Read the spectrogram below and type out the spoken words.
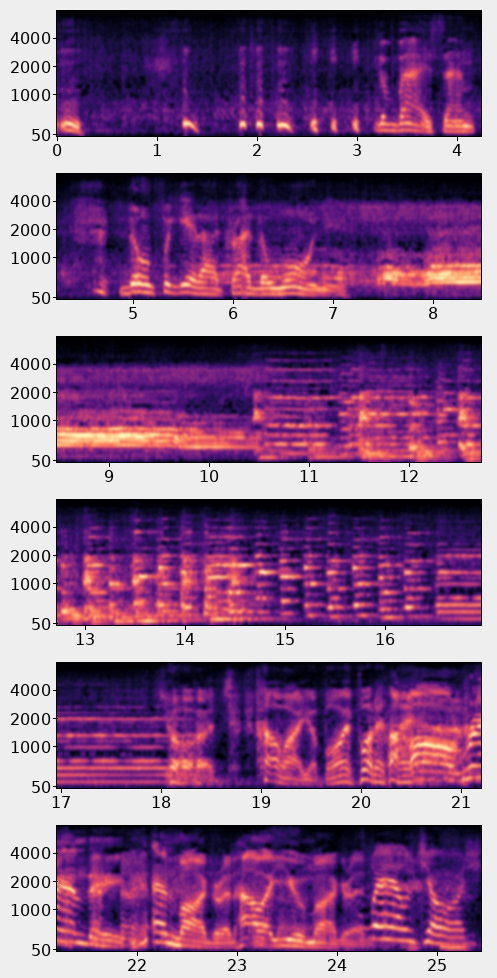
Hmm. Goodbye, son. Don't forget I tried to warn you. George, how are you, boy? Put it there. Oh, Randy! and Margaret. How are you, Margaret? Well, George,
